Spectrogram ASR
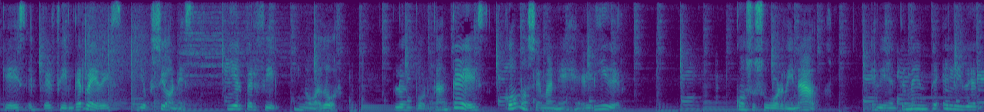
que es el perfil de redes y opciones y el perfil innovador. Lo importante es cómo se maneja el líder con sus subordinados. Evidentemente, el líder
